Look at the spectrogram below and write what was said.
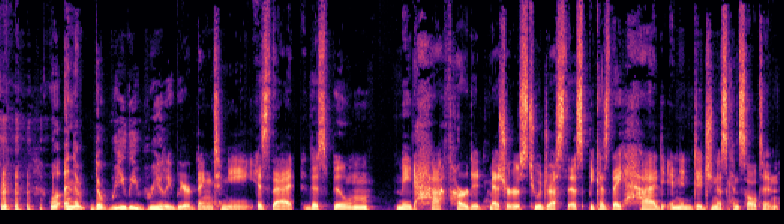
Well, and the the really really weird thing to me is that this film made half-hearted measures to address this because they had an indigenous consultant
